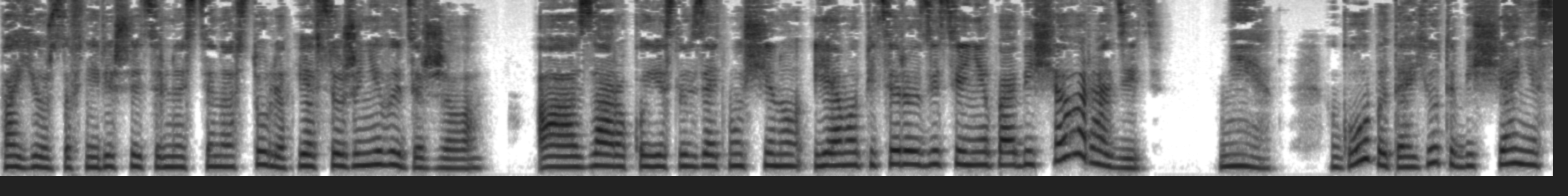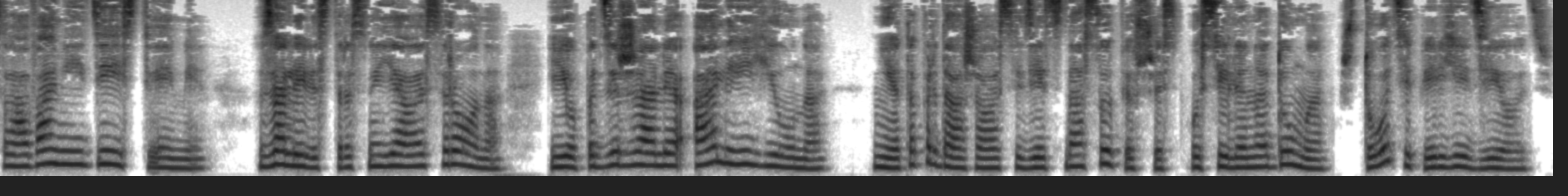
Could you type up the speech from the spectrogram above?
Поерзав нерешительности на стуле, я все же не выдержала. А за руку, если взять мужчину, я ему пятерых детей не пообещала родить? Нет, губы дают обещания словами и действиями. Заливисто рассмеялась Рона. Ее поддержали Али и Юна. Нета продолжала сидеть насупившись, усиленно думая, что теперь ей делать.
